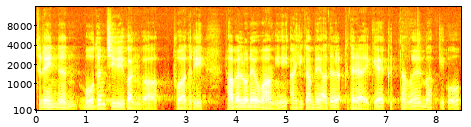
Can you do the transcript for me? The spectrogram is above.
들에 있는 모든 지휘관과 부하들이 바벨론의 왕이 아히감의 아들 그데라에게 그 땅을 맡기고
